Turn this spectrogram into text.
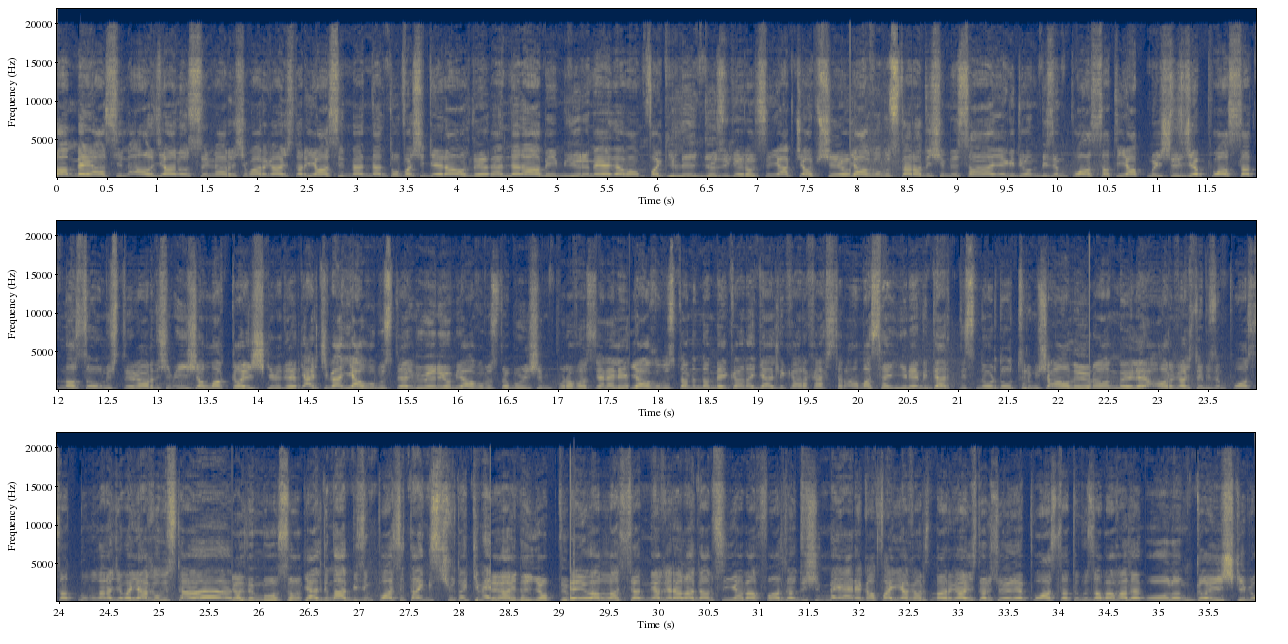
Lan be Yasin alacağın olsun kardeşim. Arkadaşlar Yasin benden Tofaş'ı geri aldı. Ben de ne yapayım? Yürümeye devam. Fakirliğin gözü kör olsun. Yapacak bir şey yok. Yakup Usta aradı. Şimdi sanayiye gidiyorum. Bizim puassatı yapmış. Sizce puassat nasıl olmuştur kardeşim? İnşallah kayış gibidir. Gerçi ben Yakup Usta'ya güveniyorum. Yakup Usta bu işin profesyoneli. Yakup Usta'nın da mekana geldik arkadaşlar. Ama sen yine mi dertlisin? Orada oturmuş ağlıyor. Tamam böyle arkadaşlar bizim puassat bu mu lan acaba? Yakup Usta ha? Geldin mi olsa? Geldim abi. Bizim puassat hangisi? Şuradaki mi? E aynen yaptım. Eyvallah sen ne kral adamsın ya. Bak fazla düşünme yani kafayı yakarsın. Arkadaşlar şöyle puassatımıza bakalım. Oğlum gayış gibi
